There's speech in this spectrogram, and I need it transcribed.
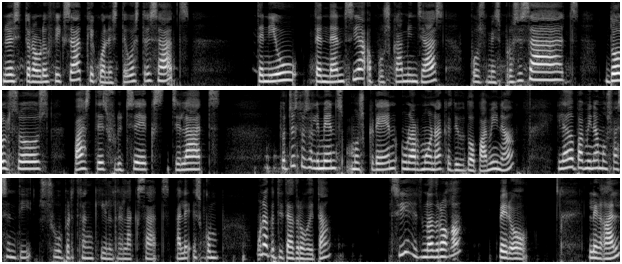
No sé si t'ho haureu fixat que quan esteu estressats teniu tendència a buscar menjars doncs, més processats, dolços, pastes, fruits secs, gelats... Tots aquests aliments ens creen una hormona que es diu dopamina i la dopamina ens fa sentir super tranquils, relaxats. ¿vale? És com una petita drogueta. Sí, és una droga, però legal.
